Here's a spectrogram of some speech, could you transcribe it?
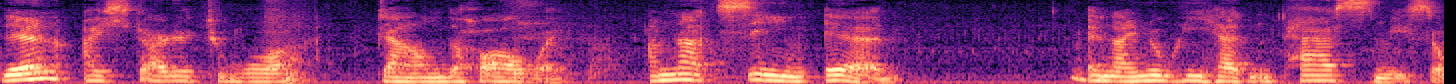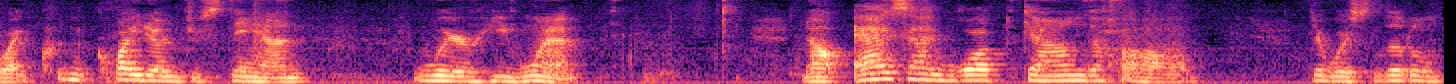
then I started to walk down the hallway. I'm not seeing Ed, and I knew he hadn't passed me, so I couldn't quite understand where he went. Now, as I walked down the hall, there was little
